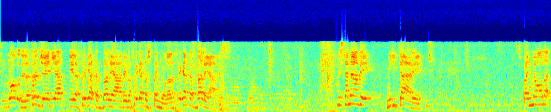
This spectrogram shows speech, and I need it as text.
sul luogo della tragedia è la fregata Baleare, la fregata spagnola, la fregata Baleares. Questa nave militare spagnola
